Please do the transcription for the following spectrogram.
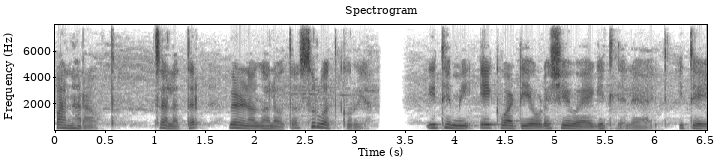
पाहणार आहोत. चला तर वेळ न घालवता सुरुवात करूया. इथे मी एक वाटी एवढ्या शेवया घेतलेल्या आहेत. इथे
